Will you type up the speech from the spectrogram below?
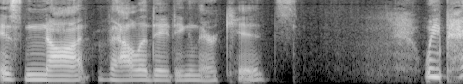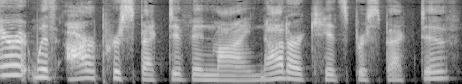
is not validating their kids. We parent with our perspective in mind, not our kids' perspective.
